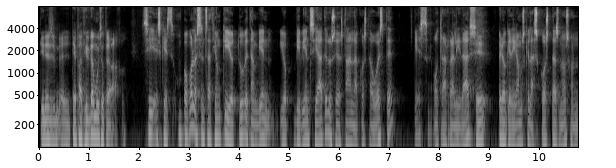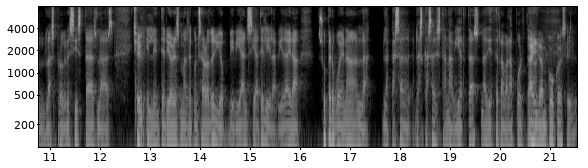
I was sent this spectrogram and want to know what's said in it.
tienes, eh, te facilita mucho trabajo. Sí, es que es un poco la sensación que yo tuve también. Yo viví en Seattle, o sea, yo estaba en la costa oeste, que es otra realidad. Sí pero que digamos que las costas no son las progresistas, las, y el, interior es más del conservador. Yo vivía en Seattle y la vida era súper buena, la, casa, las casas están abiertas, nadie cerraba la puerta. Ahí tampoco, sí.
